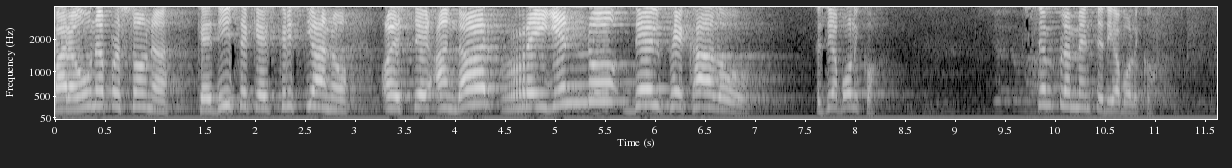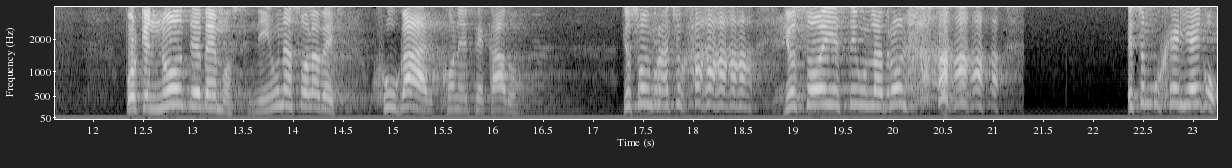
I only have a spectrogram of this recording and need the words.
para una persona que dice que es cristiano este, andar reyendo del pecado. Es diabólico simplemente diabólico. Porque no debemos ni una sola vez jugar con el pecado. Yo soy un borracho, yo soy este un ladrón, es un mujeriego.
